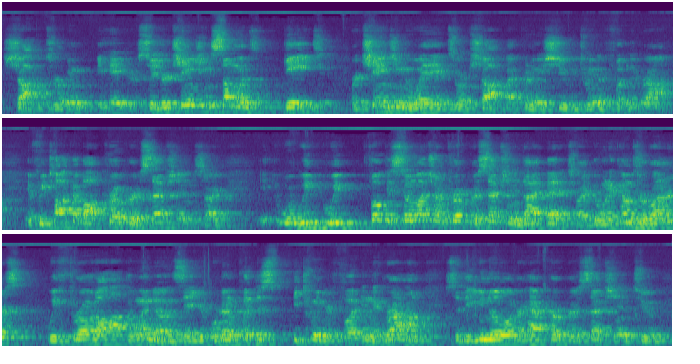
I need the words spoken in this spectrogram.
shock absorbing behavior. So you're changing someone's gait or changing the way they absorb shock by putting a shoe between their foot and the ground. If we talk about proprioception, sorry, we, we focus so much on proprioception in diabetics, right? But when it comes to runners, we throw it all out the window and say, we're going to put this between your foot and the ground so that you no longer have proprioception to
